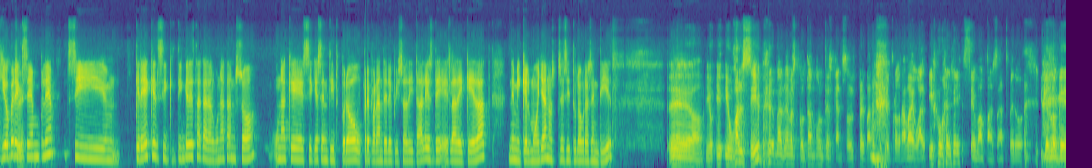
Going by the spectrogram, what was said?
Jo, per Sí. exemple, si crec que si tinc que destacar alguna cançó, una que sí que he sentit prou preparant l'episodi i tal, és, de, és la de Queda't, de Miquel Moya, no sé si tu l'hauràs sentit. Eh, igual sí, però m'hem escoltat moltes cançons preparant aquest programa, igual, igual se m'ha passat, però què és el que,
